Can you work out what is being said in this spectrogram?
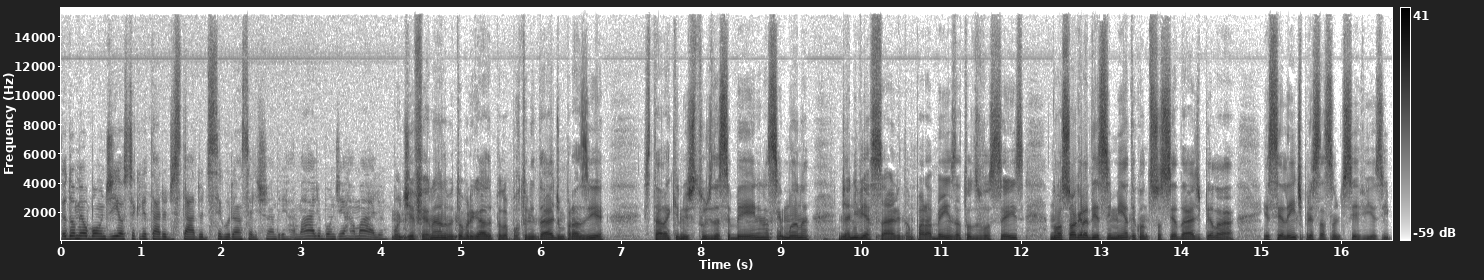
Eu dou meu bom dia ao secretário de Estado de Segurança, Alexandre Ramalho. Bom dia, Ramalho. Bom dia, Fernando. Muito obrigado pela oportunidade. Um prazer estar aqui no estúdio da CBN na semana de aniversário. Então, parabéns a todos vocês. Nosso agradecimento enquanto sociedade pela excelente prestação de serviço. E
